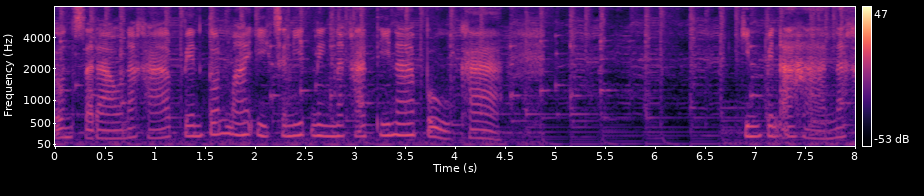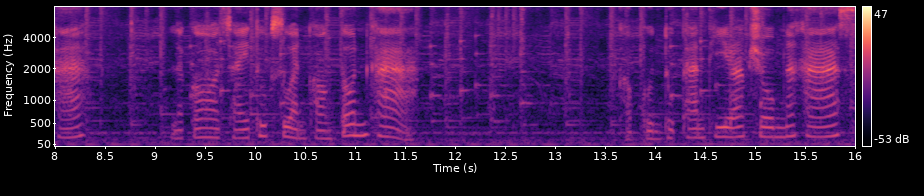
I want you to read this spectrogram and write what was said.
ต้นสะเดานะคะ เป็นต้นไม้อีกชนิดหนึ่งนะคะที่น่าปลูกค่ะ กินเป็นอาหารนะคะ แล้วก็ใช้ทุกส่วนของต้นค่ะ ขอบคุณทุกท่านที่รับชมนะคะ ส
